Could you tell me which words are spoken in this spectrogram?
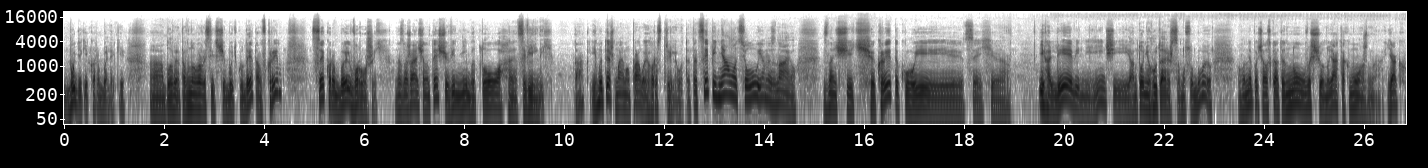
будь-який корабель, який е, пливе там в Новоросійськ чи будь-куди, там в Крим, це корабель ворожий, незважаючи на те, що він нібито е, цивільний. Так? І ми теж маємо право його розстрілювати. Так це підняло цілу, я не знаю, значить, критику і цей. е, і Галєвін, і інші, і Антоніо Гутереш, само собою, вони почали сказати: ну ви що, ну як так можна? Як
